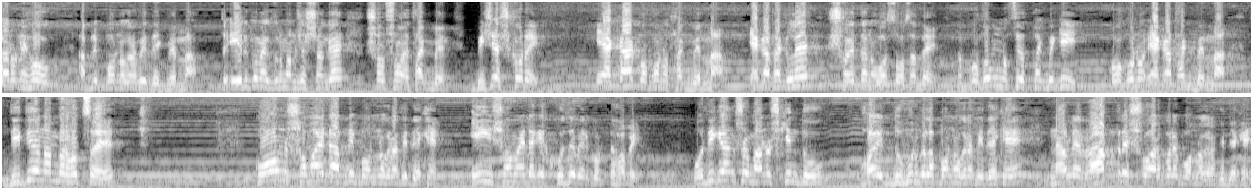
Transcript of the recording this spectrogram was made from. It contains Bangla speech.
কারণে হোক আপনি পর্নোগ্রাফি দেখবেন না। তো এরকম একজন মানুষের সঙ্গে সব সময় থাকবেন। বিশেষ করে একা কখনো থাকবেন না। একা থাকলে শয়তান ওয়াসওয়াসা দেয়। তো প্রথম নসিহত থাকবে কি? কখনো একা থাকবেন না। দ্বিতীয় নাম্বার হচ্ছে, কোন সময়টা আপনি পর্নোগ্রাফি দেখেন? এই সময়টাকে খুঁজে বের করতে হবে। অধিকাংশ মানুষ কিন্তু হয় দুপুরবেলা পর্নোগ্রাফি দেখে না হলে রাত্রে শোয়ার পরে পর্নোগ্রাফি দেখে।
